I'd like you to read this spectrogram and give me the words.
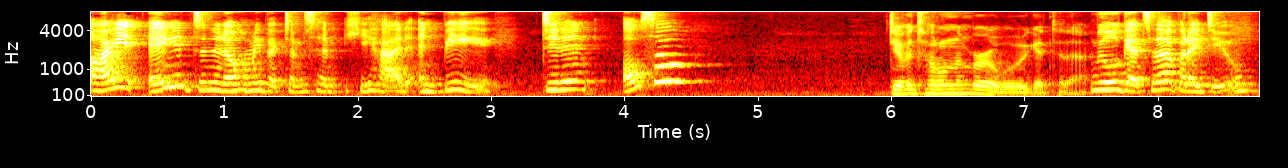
I A didn't know how many victims him- he had and B didn't also Do you have a total number, or will we get to that? we will get to that, but I do.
